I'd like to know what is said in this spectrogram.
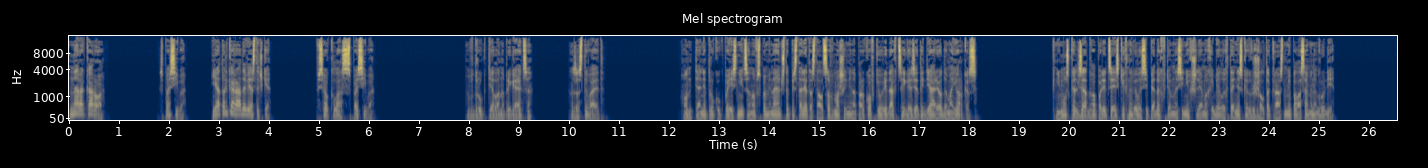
Нера Каро. Спасибо. Я только рада весточке. Все класс, спасибо. Вдруг тело напрягается, застывает. Он тянет руку к пояснице, но вспоминает, что пистолет остался в машине на парковке у редакции газеты «Диарио де Майоркас». К нему скользят два полицейских на велосипедах в темно-синих шлемах и белых теннисках с желто-красными полосами на груди.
